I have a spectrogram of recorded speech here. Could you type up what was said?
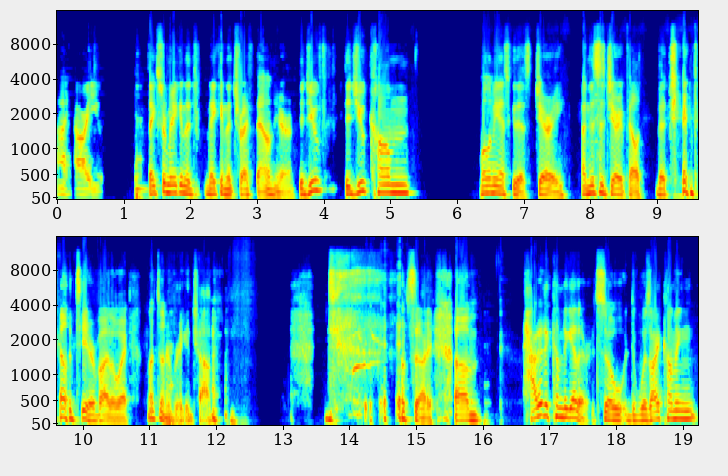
Hi, how are you? Thanks for making the making the trek down here. Did you did you come well, let me ask you this, Jerry, and this is Jerry Pellet, the Jerry Pelletier, by the way. I'm not doing a very good job. I'm sorry. Um, how did it come together? So was I coming?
